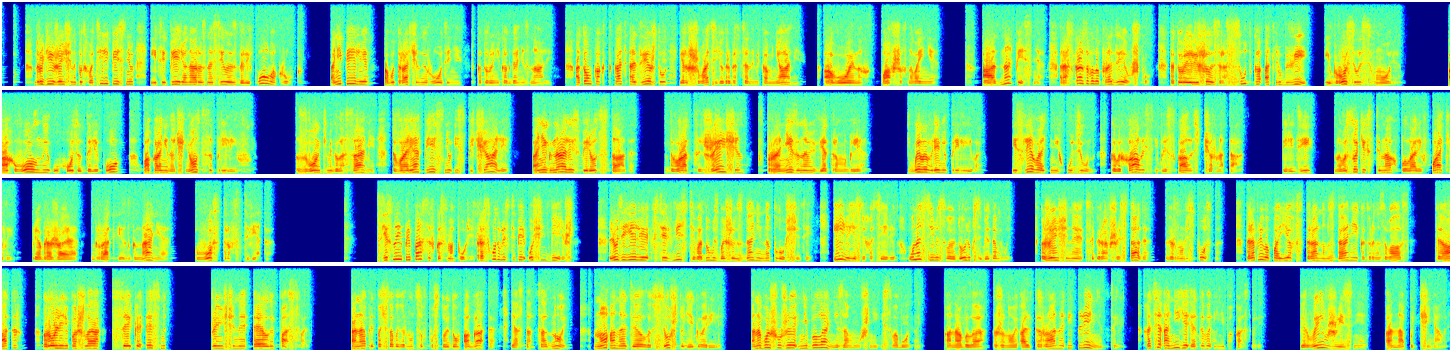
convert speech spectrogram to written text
Другие женщины подхватили песню, и теперь она разносилась далеко вокруг. Они пели об утраченной родине, которую никогда не знали, о том, как ткать одежду и расшивать ее драгоценными камнями, о воинах, павших на войне. А одна песня рассказывала про девушку, которая лишилась рассудка от любви и бросилась в море. Ах, волны уходят далеко, пока не начнется прилив. Звонкими голосами, творя песню из печали, они гнали вперед стадо. Двадцать женщин пронизанном ветром мгле. Было время прилива, и слева от них у дюн колыхалась и плескалась чернота. Впереди на высоких стенах пылали факелы, преображая град изгнания в остров света. Съестные припасы в космопоре расходовались теперь очень бережно. Люди ели все вместе в одном из больших зданий на площади или, если хотели, уносили свою долю к себе домой. Женщины, собиравшие стадо, вернулись поздно. Торопливо поев в странном здании, которое называлось «Театр», Роллери пошла Сейка Эсмит, женщины Эллы Пасфаль. Она предпочла бы вернуться в пустой дом Агата и остаться одной, но она делала все, что ей говорили. Она больше уже не была незамужней и свободной. Она была женой Альтерана и пленницей, хотя они ей этого и не показывали. Впервые в жизни она подчинялась.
